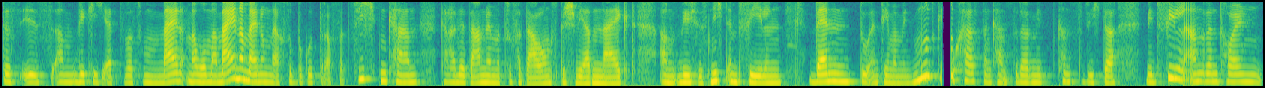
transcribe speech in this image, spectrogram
Das ist ähm, wirklich etwas, wo man, mein, wo man, meiner Meinung nach super gut darauf verzichten kann. Gerade dann, wenn man zu Verdauungsbeschwerden neigt, ähm, würde ich das nicht empfehlen. Wenn du ein Thema mit Mundgeruch hast, dann kannst du, damit, kannst du dich da mit vielen anderen tollen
